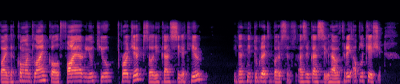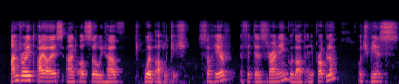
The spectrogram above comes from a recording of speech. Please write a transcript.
by the command line called fire YouTube project so you can see it here. You don't need to create it by yourself. As you can see we have three application android ios and also we have web application. So here if it is running without any problem which means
